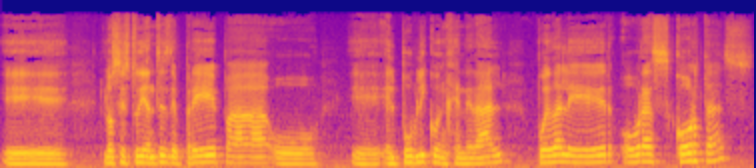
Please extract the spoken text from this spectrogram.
eh, los estudiantes de prepa o eh, el público en general pueda leer obras cortas,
